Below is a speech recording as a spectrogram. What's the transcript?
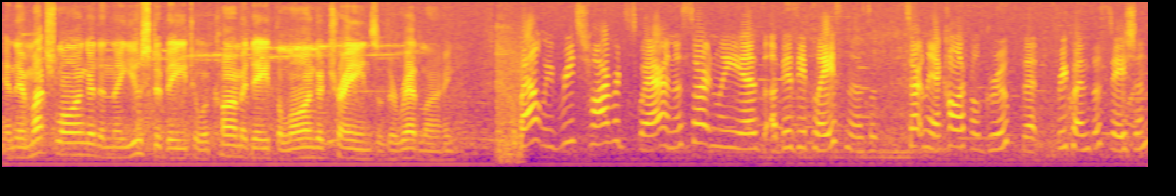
and they're much longer than they used to be to accommodate the longer trains of the Red Line. Well, we've reached Harvard Square, and this certainly is a busy place, and there's a, certainly a colorful group that frequents the station.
